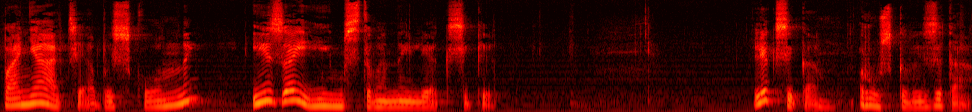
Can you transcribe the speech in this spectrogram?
Понятие об исконной и заимствованной лексике. Лексика русского языка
